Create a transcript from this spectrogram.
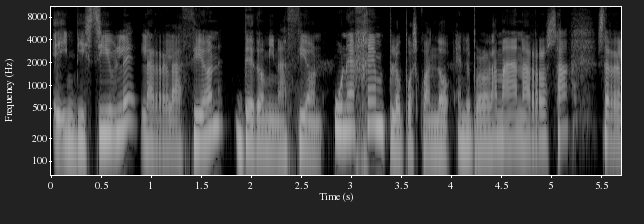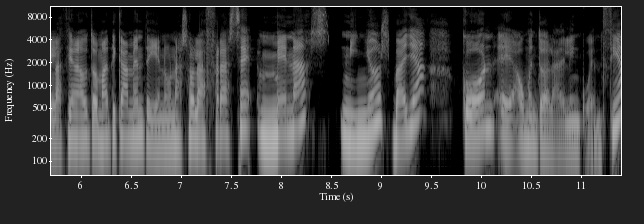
eh, invisible la relación de dominación. Un ejemplo, pues cuando en el programa de Ana Rosa se relaciona automáticamente y en una sola frase menas, niños, vaya, con eh, aumento de la delincuencia.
